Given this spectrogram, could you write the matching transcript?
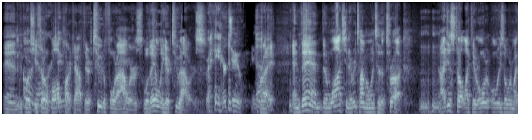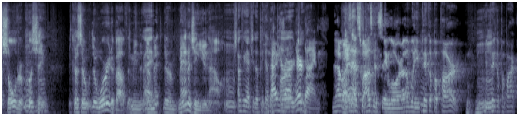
And of oh, course an you throw a hour or two. ballpark out there two to four hours. Well they only hear two hours. Right. Here too. Yeah. Right. And then they're watching every time I went to the truck. Mm-hmm. I just felt like they were always over my shoulder mm-hmm. pushing because they're, they're worried about. I mean, they're, they're managing you now. Mm. Or if you have to go pick up Now a you're on part. their or- dime. That was, Right. That's what I was going to say, Laura. When you pick up a part, Mm-hmm. you pick up a part.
